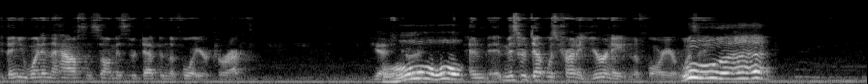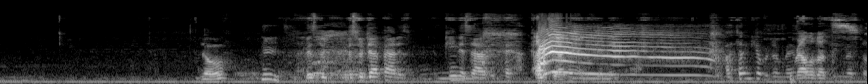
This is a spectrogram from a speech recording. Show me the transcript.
then you went in the house and saw Mr. Depp in the foyer, correct? Yes. Oh, And and Mr. Depp was trying to urinate in the foyer, was oh, uh, No. Mr. Mr. Depp had his penis out of his pants. I think I would remember. Relevance. Mr.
